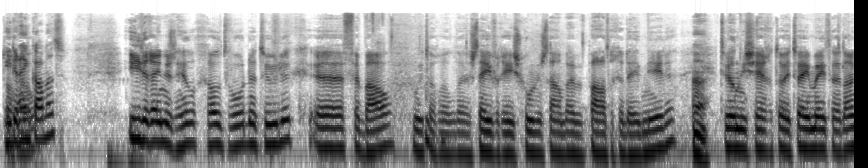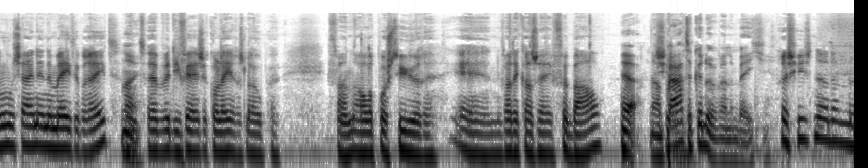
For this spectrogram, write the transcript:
Iedereen wel- kan het? Iedereen is een heel groot woord natuurlijk. Eh, verbaal. Moet je toch wel eh, stevig in je schoenen staan bij bepaalde gedetineerden. Het wil niet zeggen dat je twee meter lang moet zijn en een meter breed. Want we hebben diverse collega's lopen van alle posturen. En wat ik al zei, verbaal. Ja, nou Dus ja, praten kunnen we wel een beetje. Precies, nou dan eh,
